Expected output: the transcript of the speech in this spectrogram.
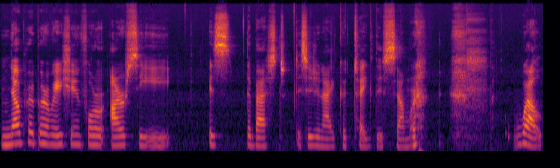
no preparation for RCE is the best decision I could take this summer. well,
